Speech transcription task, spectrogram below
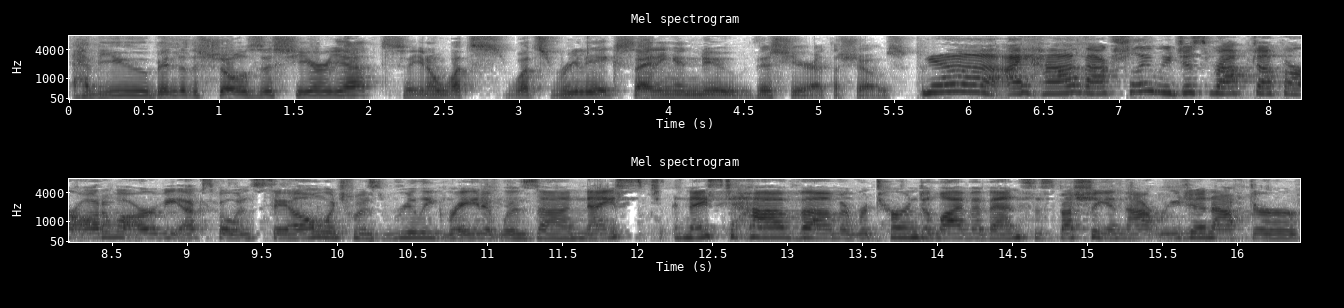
have you been to the shows this year yet? So, you know, what's what's really exciting and new this year at the shows? Yeah, I have actually. We just wrapped up our Ottawa RV Expo and sale, which was really great. It was uh, nice nice to have um, a return to live events, especially in that region after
